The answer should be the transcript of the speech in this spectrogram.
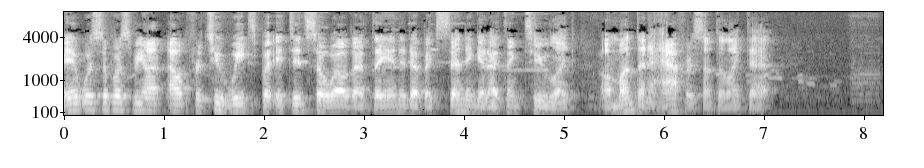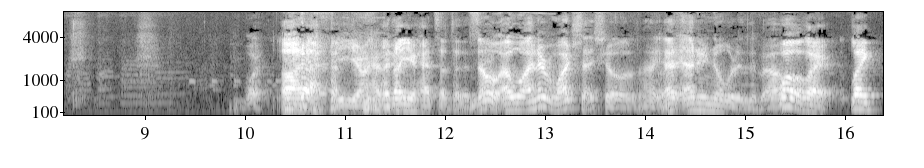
it was supposed to be on- out for two weeks, but it did so well that they ended up extending it, I think, to like a month and a half or something like that. What? I, You don't have I thought you had something to say. No, I, well, I never watched that show. I, I, I didn't know what it's about. Well, like, like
